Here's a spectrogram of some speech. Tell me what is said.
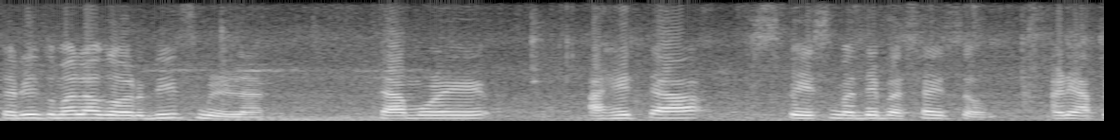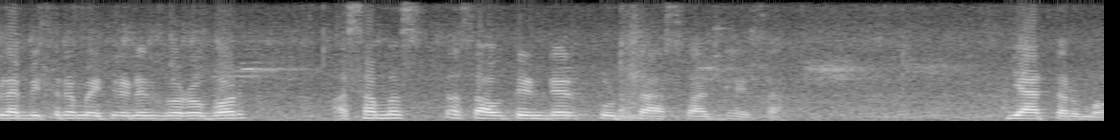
तरी तुम्हाला गर्दीच मिळणार. त्यामुळे आहे त्या स्पेसमध्ये बसायचं आणि आपल्या मित्रमैत्रिणींबरोबर असा मस्त साऊथ इंडियन फूडचा आस्वाद घ्यायचा. या तर मग.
